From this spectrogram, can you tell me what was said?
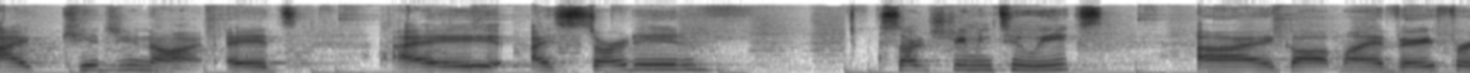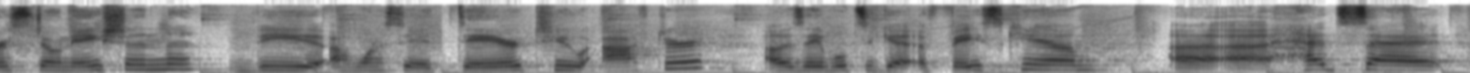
I kid you not. It's I I started started streaming two weeks. I got my very first donation the I want to say a day or two after. I was able to get a face cam, a, a headset,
